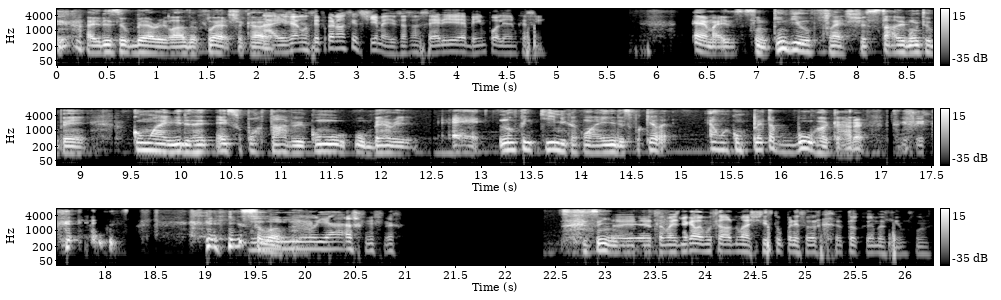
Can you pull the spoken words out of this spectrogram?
a Iris e o Barry lá do Flash, cara. Ah, eu já não sei porque eu não assisti, mas essa série é bem polêmica, assim. É, mas assim, quem viu o Flash sabe muito bem como a Iris é insuportável e como o Barry é, não tem química com a Iris, porque ela é uma completa burra, cara. Isso, mano. Sim. É, eu tô imaginando aquela música lá do machista opressor tocando assim no fundo.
